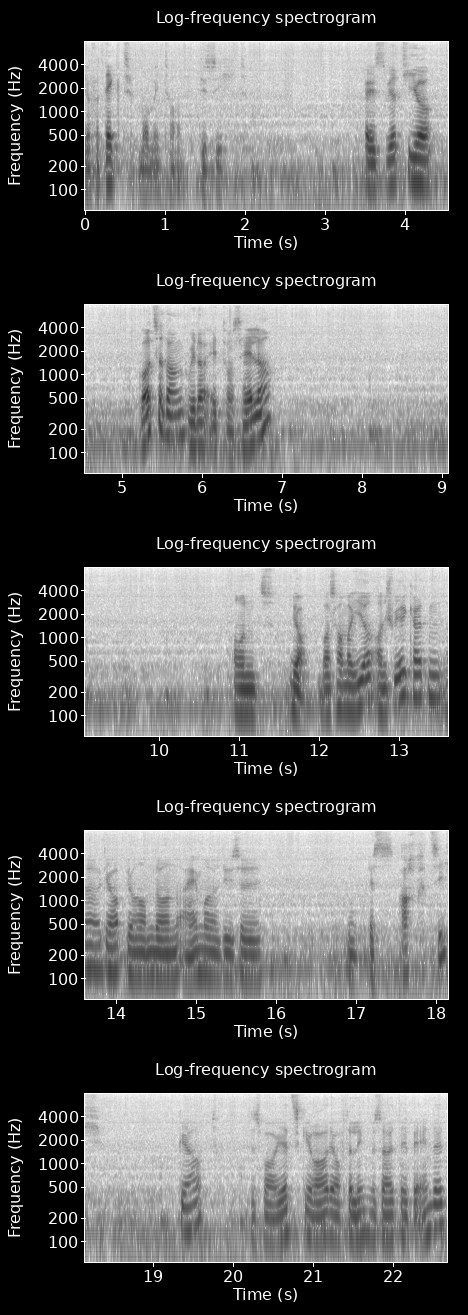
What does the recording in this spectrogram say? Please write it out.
der verdeckt momentan die Sicht. Es wird hier Gott sei Dank wieder etwas heller. Und ja, was haben wir hier an Schwierigkeiten äh, gehabt? Wir haben dann einmal diese das 80 gehabt. Das war jetzt gerade auf der linken Seite beendet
